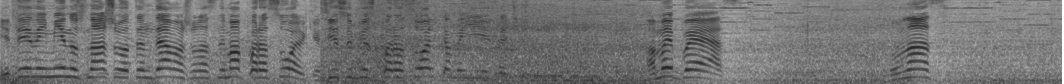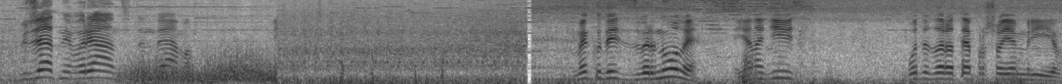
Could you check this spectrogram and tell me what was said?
Єдиний мінус нашого тандема, що у нас нема парасольки. Всі собі з парасольками їздять. А ми без. В нас бюджетний варіант тандема. Ми кудись звернули. Я надіюсь, буде зараз те, про що я мріяв.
